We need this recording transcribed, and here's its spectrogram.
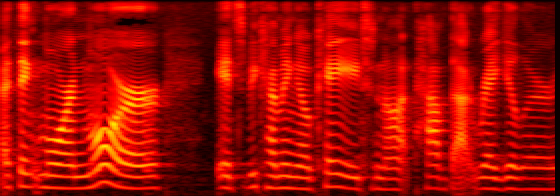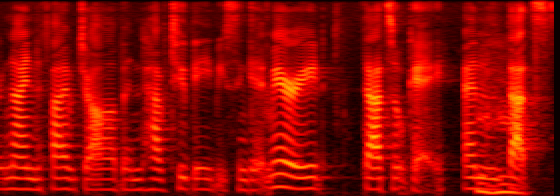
i think more and more it's becoming okay to not have that regular nine to five job and have two babies and get married that's okay and that's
